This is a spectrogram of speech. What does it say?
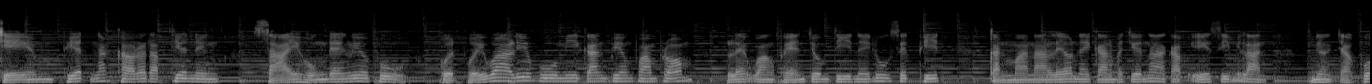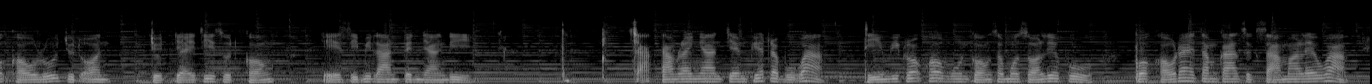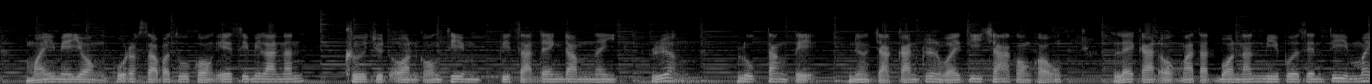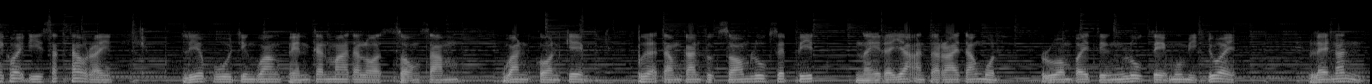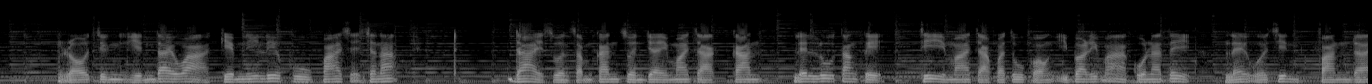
เจมส์เพียรนักข่าวระดับเทียร์หนึ่งสายหงแดงเลี้ยวภูเปิดเผยว่าเลี้ยวภูมีการเพียงความพร้อม และวางแผนโจมตีในลูกเซตพีทกันมานานแล้วในการเผชิญหน้ากับเอซีมิลาน เนื่องจากพวกเขารู้จุดอ่อน จุดใหญ่ที่สุดของเอซีมิลานเป็นอย่างดี จากตามรายงานเจมส์เพียรระบุว่า ทีมวิเคราะห์ข้อมูลของสโมสรเลี้ยวภูพวกเขาได้ทำการศึกษามาแล้วว่า ไมเมยองผู้รักษาประตูของเอซิมิลานนั้น คือจุดอ่อนของทีมปีศาจแดงดำในเรื่องลูกตั้งเตะ เนื่องจากการเคลื่อนไหวที่ช้าของเขา และการออกมาตัดบอลนั้นมีเปอร์เซนต์ที่ไม่ค่อยดีสักเท่าไหร่เลียวภูจึงวางแผนกันมาตลอด2-3วันก่อนเกม เพื่อทำการฝึกซ้อมลูกเซตปิดในระยะอันตรายทั้งหมด รวมไปถึงลูกเตะมุมอีกด้วย และนั่น เราจึงเห็นได้ว่าเกมนี้เลียวภูลคว้าชัยชนะ ได้ส่วนสำคัญส่วนใหญ่มาจากการเล่นลูกตั้งเตะที่มาจากประตูของอิบาริมาโกนาเต้และเวอร์จินฟันได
